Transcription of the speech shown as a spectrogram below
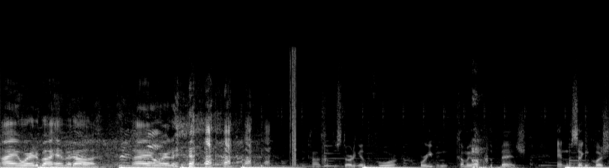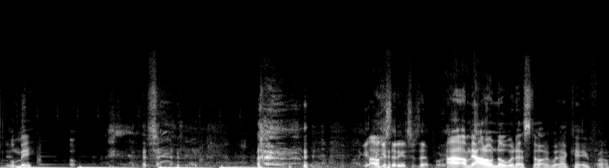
I ain't worried about him at all. I ain't worried. the concept of starting at the four or even coming off the bench. And the second question is Who, me? Oh. I guess, I oh. guess that answers that part. I, I mean, I don't know where that started, where that came from.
